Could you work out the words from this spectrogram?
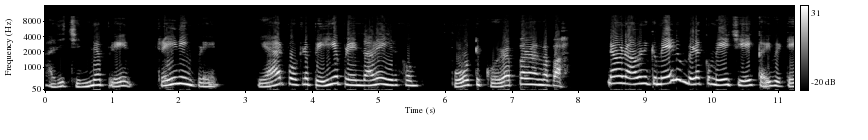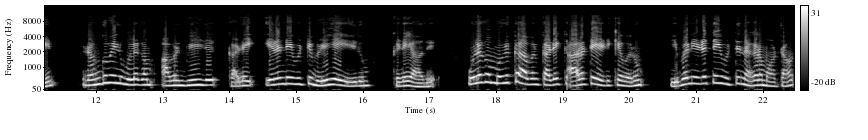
அது சின்ன பிளேன் ட்ரைனிங் பிளேன் ஏர்போர்ட்ல பெரிய பிளேன் தானே இருக்கும். போட்டு குழப்பறாங்கப்பா. நான் அவனுக்கு மேலும் விளக்கும் முயற்சியை கைவிட்டேன். ரங்குவின் உலகம் அவன் வீடு கடை இரண்டை விட்டு வெளியே ஏதும் கிடையாது. உலகம் முழுக்க அவன் கடைக்கு அரட்டை அடிக்க வரும். இவன் இடத்தை விட்டு நகரமாட்டான்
